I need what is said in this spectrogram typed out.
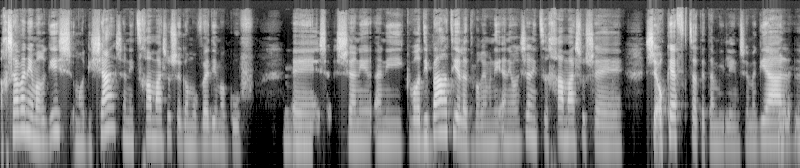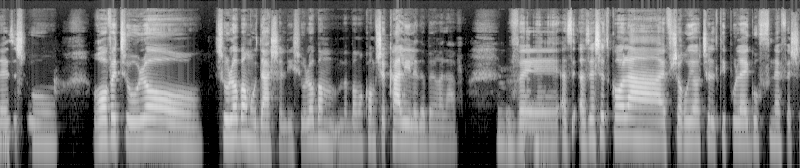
עכשיו אני מרגיש, מרגישה שאני צריכה משהו שגם עובד עם הגוף. Mm-hmm. ש- שאני אני כבר דיברתי על הדברים, אני, אני מרגישה שאני צריכה משהו ש, שעוקף קצת את המילים, שמגיע mm-hmm. לאיזשהו רובד שהוא לא... שהוא לא במודע שלי, שהוא לא במקום שקל לי לדבר עליו. ואז אז יש את כל האפשרויות של טיפולי גוף נפש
